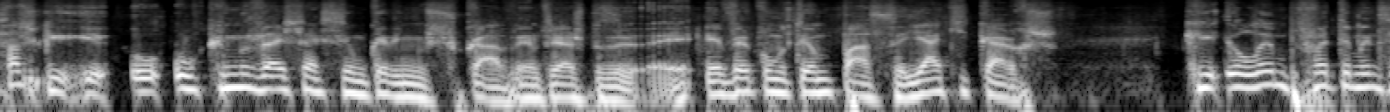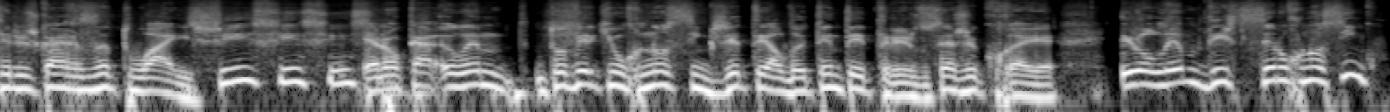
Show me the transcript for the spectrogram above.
Sabes que o, o que me deixa assim um bocadinho chocado, entre aspas, é, é ver como o tempo passa. E há aqui carros que eu lembro perfeitamente de serem os carros atuais. Sim, sim, sim. sim. Era o carro, eu lembro, estou a ver aqui um Renault 5 GTL de 83 do Sérgio Correia. Eu lembro disto ser o Renault 5.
